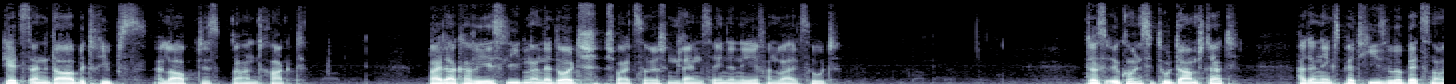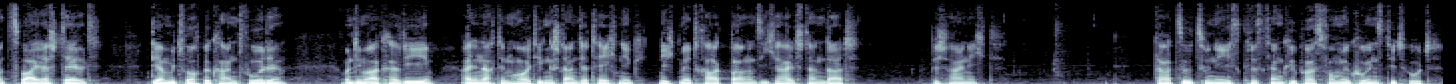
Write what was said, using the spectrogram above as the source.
jetzt eine Dauerbetriebserlaubnis beantragt. Beide AKWs liegen an der deutsch-schweizerischen Grenze in der Nähe von Waldshut. Das Öko-Institut Darmstadt hat eine Expertise über Betznau II erstellt, die am Mittwoch bekannt wurde und dem AKW einen nach dem heutigen Stand der Technik nicht mehr tragbaren Sicherheitsstandard bescheinigt. Dazu zunächst Christian Küppers vom Öko-Institut.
